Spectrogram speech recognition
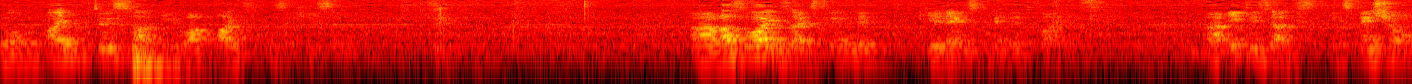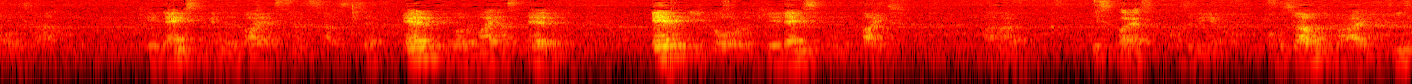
from 5 to 31 bytes of the key uh, last one is the extended key length dependent bias. Uh, it is an extension of the key length dependent bias such that L equal minus L. L equal key length in byte. Uh, this bias has been observed by these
